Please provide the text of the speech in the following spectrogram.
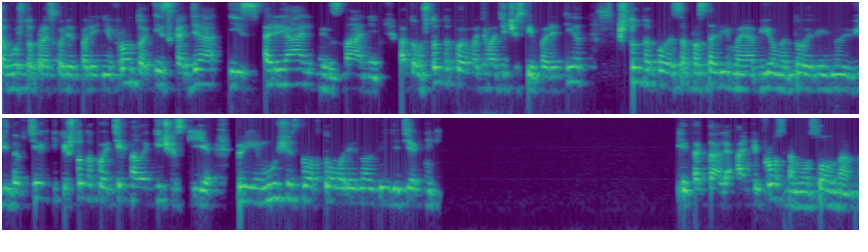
того, что происходит по линии фронта, исходя из реальных знаний о том, что такое математический паритет, что такое сопоставимые объемы той или иной видов техники, что такое технологические преимущества в том или ином виде техники и так далее, а не просто там, условно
